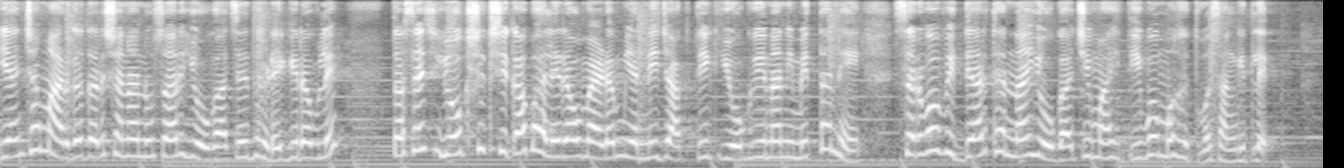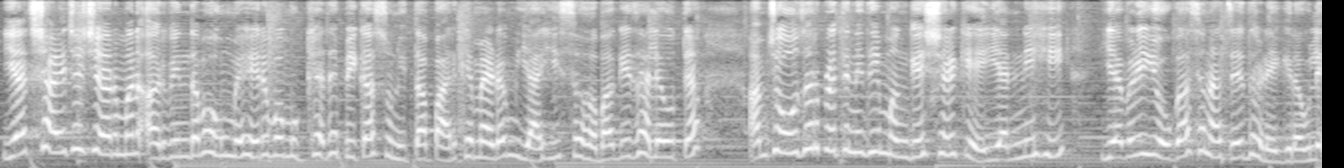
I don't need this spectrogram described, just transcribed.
यांच्या मार्गदर्शनानुसार योगाचे धडे गिरवले. तसेच योग शिक्षिका भालेराव मॅडम यांनी जागतिक योग दिनानिमित्ताने सर्व विद्यार्थ्यांना योगाची माहिती व महत्त्व सांगितले. यात शाळेचे चेअरमन अरविंद भाऊ मेहेर व मुख्याध्यापिका सुनीता पारखे मॅडम याही सहभागी झाल्या होत्या. आमचे ओझर प्रतिनिधी मंगेश शेळके यांनीही यावेळी योगासनाचे धडे गिरवले.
